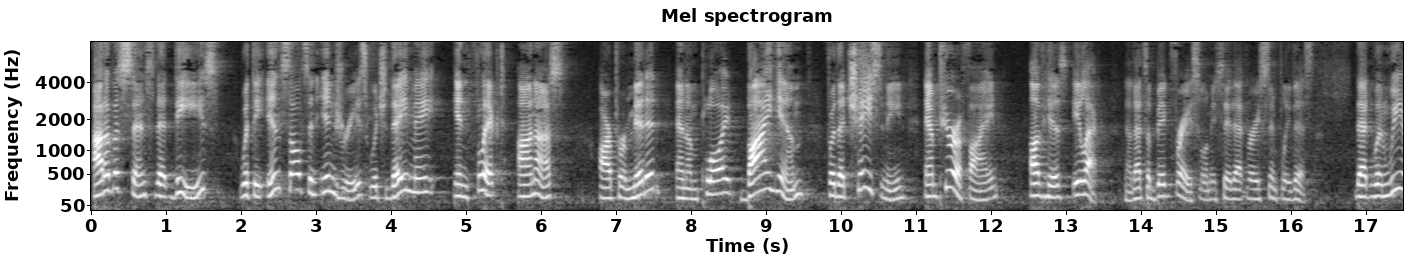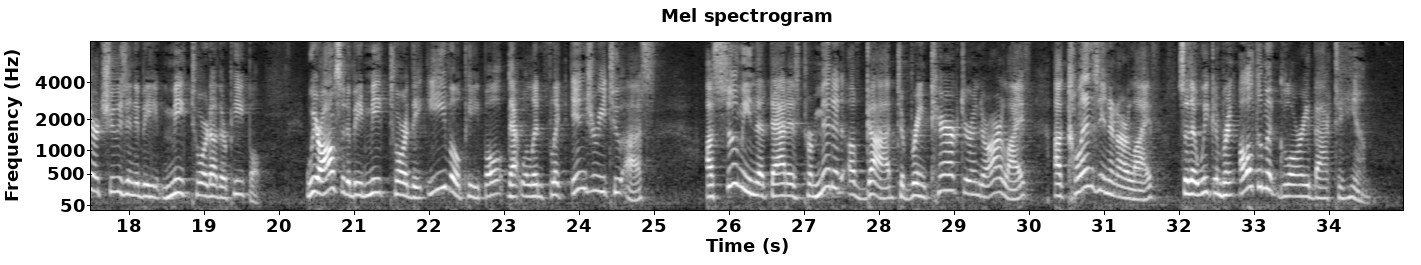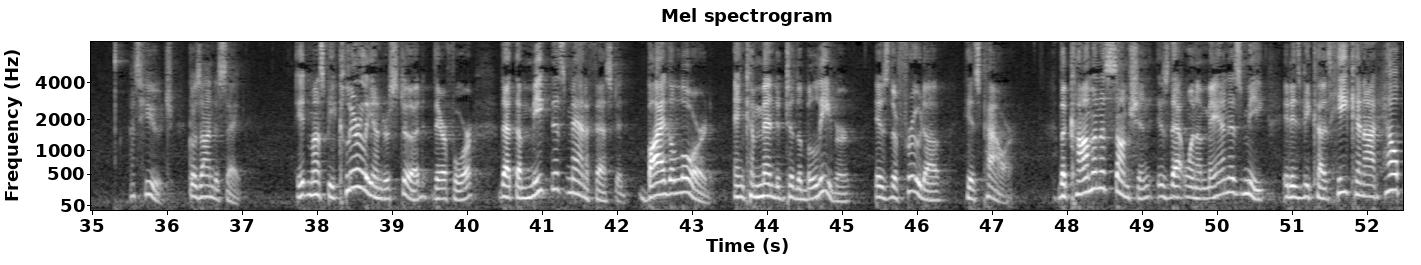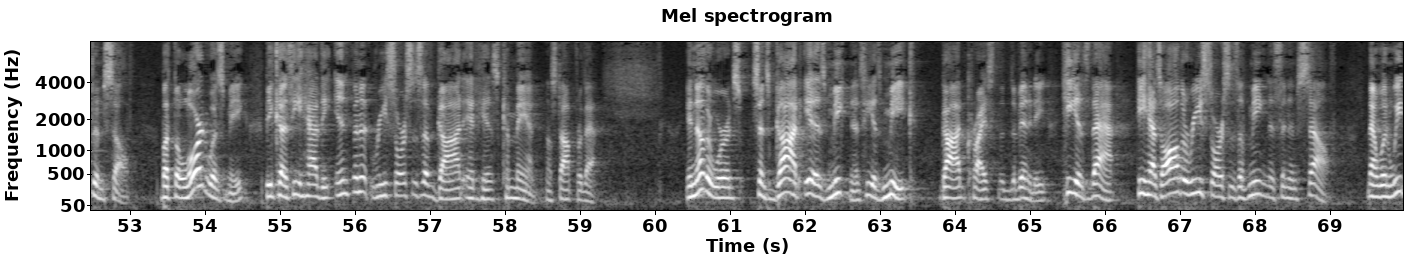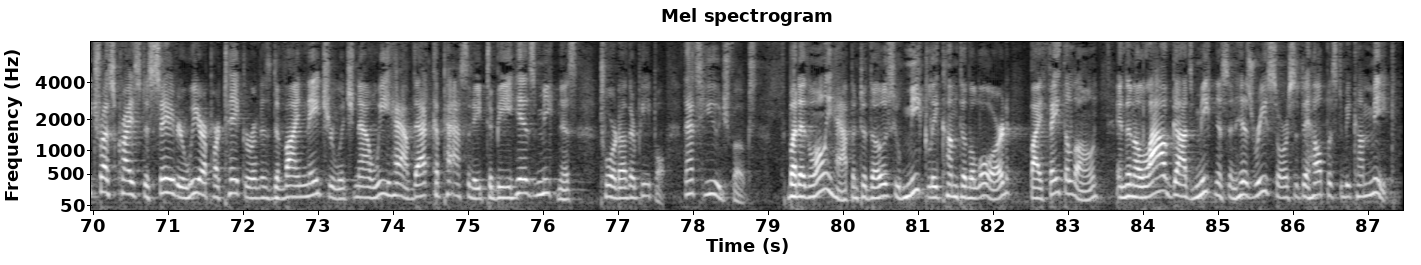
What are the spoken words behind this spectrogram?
out of a sense that these, with the insults and injuries which they may inflict on us, are permitted and employed by him for the chastening and purifying of his elect. Now, that's a big phrase, so let me say that very simply this that when we are choosing to be meek toward other people, we are also to be meek toward the evil people that will inflict injury to us, assuming that that is permitted of God to bring character into our life, a cleansing in our life, so that we can bring ultimate glory back to Him. That's huge. Goes on to say, it must be clearly understood, therefore, that the meekness manifested by the Lord and commended to the believer is the fruit of his power. The common assumption is that when a man is meek, it is because he cannot help himself. But the Lord was meek because he had the infinite resources of God at his command. Now, stop for that. In other words, since God is meekness, he is meek, God, Christ, the divinity, he is that. He has all the resources of meekness in himself. Now, when we trust Christ as Savior, we are partaker of His divine nature, which now we have that capacity to be His meekness toward other people. That's huge, folks. But it'll only happen to those who meekly come to the Lord by faith alone and then allow God's meekness and His resources to help us to become meek.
